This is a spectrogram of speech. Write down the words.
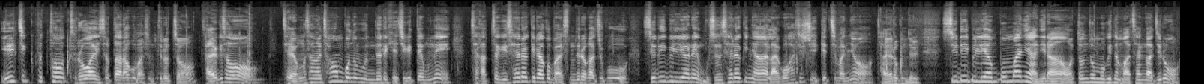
일찍부터 들어와 있었다라고 말씀드렸죠. 자, 여기서 제 영상을 처음 보는 분들이 계시기 때문에 제가 갑자기 세력이라고 말씀드려가지고 3빌리언의 무슨 세력이냐라고 하실 수 있겠지만요. 자 여러분들 3빌리언 뿐만이 아니라 어떤 종목이든 마찬가지로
